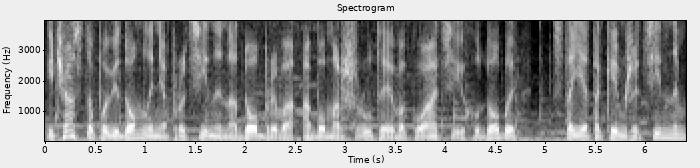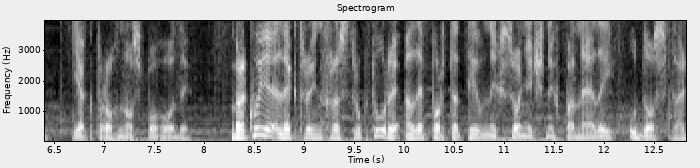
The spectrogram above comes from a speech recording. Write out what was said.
І часто повідомлення про ціни на добрива або маршрути евакуації худоби стає таким же цінним, як прогноз погоди. Бракує електроінфраструктури, але портативних сонячних панелей удосталь.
